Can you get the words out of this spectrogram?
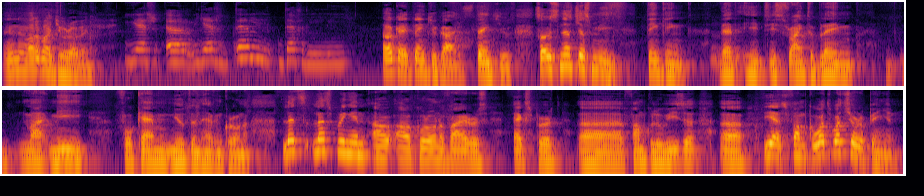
And what about you, Robin? Yes, um, yes, then definitely. Okay, thank you guys. Thank you. So it's not just me thinking that he, he's trying to blame my me for Cam Newton having corona. Let's let's bring in our, our coronavirus expert uh, Famke Louise. Uh, yes, Famke, what, what's your opinion?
